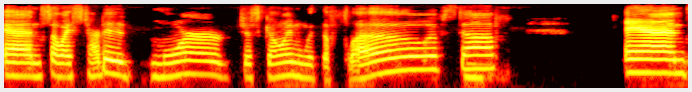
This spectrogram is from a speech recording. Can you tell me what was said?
And so I started more just going with the flow of mm. stuff. Mm-hmm. And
